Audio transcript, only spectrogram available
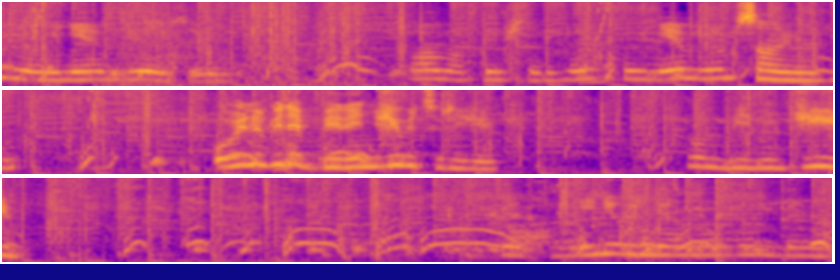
Tamam oynayabiliyoruz yani. Tamam arkadaşlar ben oynayamıyorum sanıyorum. Oyunu bir de birinci bitirecek. Tamam birinciyim. Evet, yeni oynayanlardan benim.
